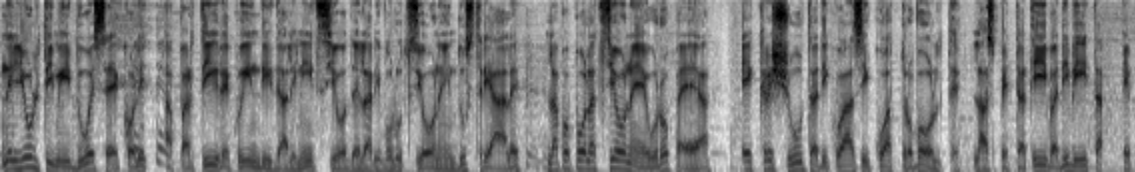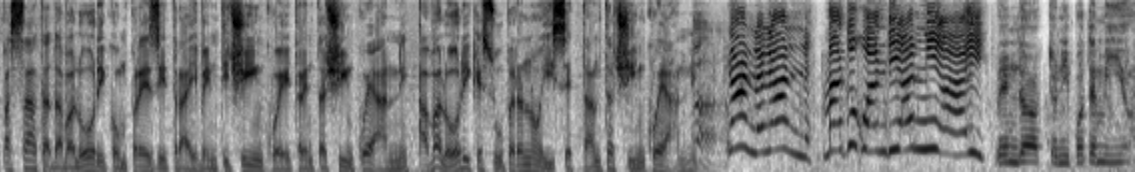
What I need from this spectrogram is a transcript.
negli ultimi due secoli, a partire quindi dall'inizio della rivoluzione industriale, la popolazione europea è cresciuta di quasi quattro volte. L'aspettativa di vita è passata da valori compresi tra i 25 e i 35 anni a valori che superano i 75 anni. Nonna, nonna, ma tu quanti anni hai? 28, nipote mio.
